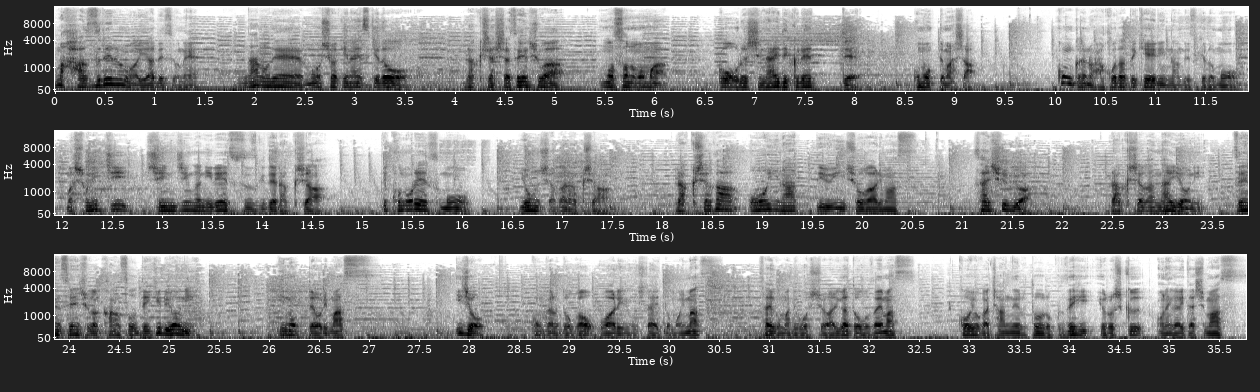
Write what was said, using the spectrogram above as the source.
まあ、外れるのは嫌ですよね。なので、申し訳ないですけど、落車した選手は、もうそのままゴールしないでくれって思ってました。今回の函館競輪なんですけども、まあ、初日、新人が2レース続けて落車。で、このレースも4車が落車。落車が多いなっていう印象があります。最終日は落車がないように全選手が完走できるように祈っております以上今回の動画を終わりにしたいと思います最後までご視聴ありがとうございます高評価チャンネル登録ぜひよろしくお願いいたします。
